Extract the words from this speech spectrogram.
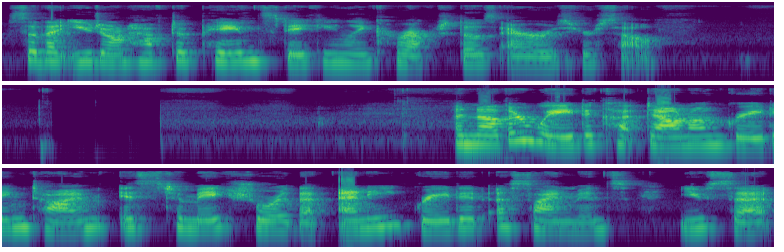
so that you don't have to painstakingly correct those errors yourself. Another way to cut down on grading time is to make sure that any graded assignments you set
